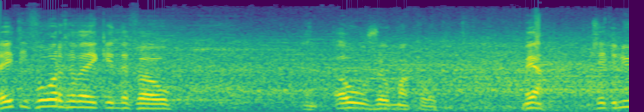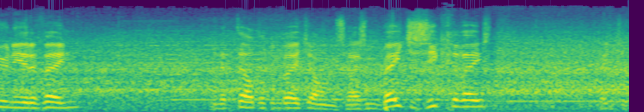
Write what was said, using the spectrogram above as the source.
Reed hij vorige week in Davos. En oh zo makkelijk. Maar ja, we zitten nu in Heerenveen. En dat telt het een beetje anders. Hij is een beetje ziek geweest. Een beetje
